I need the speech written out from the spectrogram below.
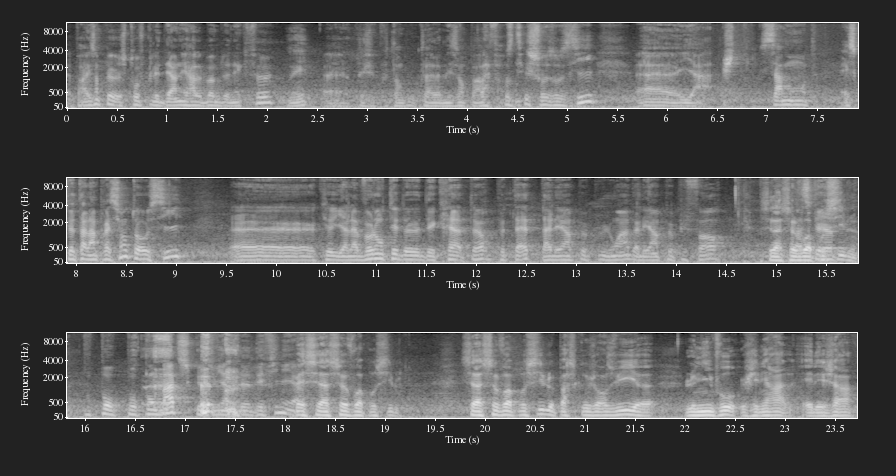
euh, par exemple, je trouve que le dernier album de Necfeu, oui. euh, que j'écoute en boucle à la maison par la force des choses aussi, il y a, ça monte. Est-ce que tu as l'impression, toi aussi, qu'il y a la volonté des créateurs, peut-être, d'aller un peu plus loin, d'aller un peu plus fort? C'est la seule voie possible. Pour, pour, combattre ce que tu viens de définir. c'est la seule voie possible. C'est la seule voie possible parce qu'aujourd'hui, euh, le niveau général est déjà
